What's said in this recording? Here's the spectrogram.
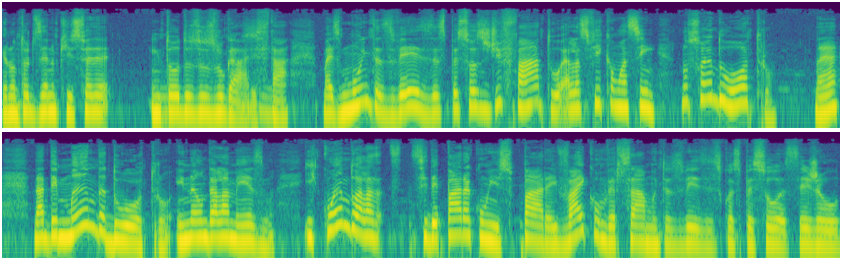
eu não estou dizendo que isso é em todos os lugares, Sim. tá? Mas muitas vezes as pessoas de fato, elas ficam assim, no sonho do outro né? na demanda do outro e não dela mesma. E quando ela se depara com isso, para e vai conversar muitas vezes com as pessoas, seja o,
